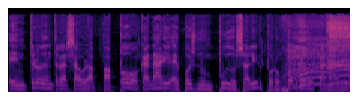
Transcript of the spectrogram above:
entrou dentro da saura, papou o canario e pois non pudo salir por o jordo do canario.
